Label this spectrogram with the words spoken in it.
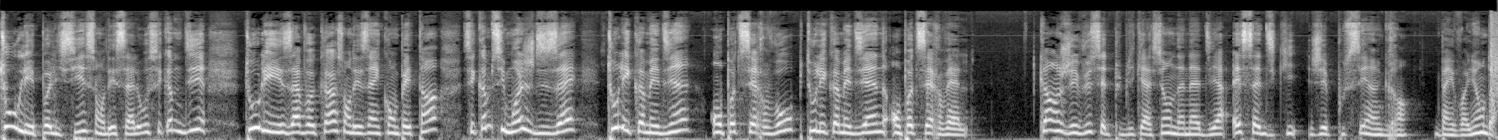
tous les policiers sont des salauds. C'est comme dire tous les avocats sont des incompétents. C'est comme si moi je disais tous les comédiens ont pas de cerveau, puis tous les comédiennes ont pas de cervelle. Quand j'ai vu cette publication de Nadia Essadiki, j'ai poussé un grand. Ben voyons donc.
